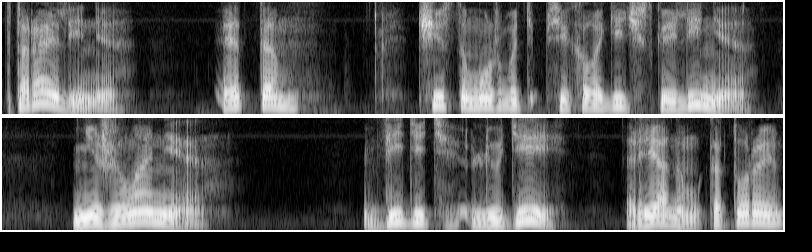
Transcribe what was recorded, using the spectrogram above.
Вторая линия – это чисто, может быть, психологическая линия нежелания видеть людей – рядом, которые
